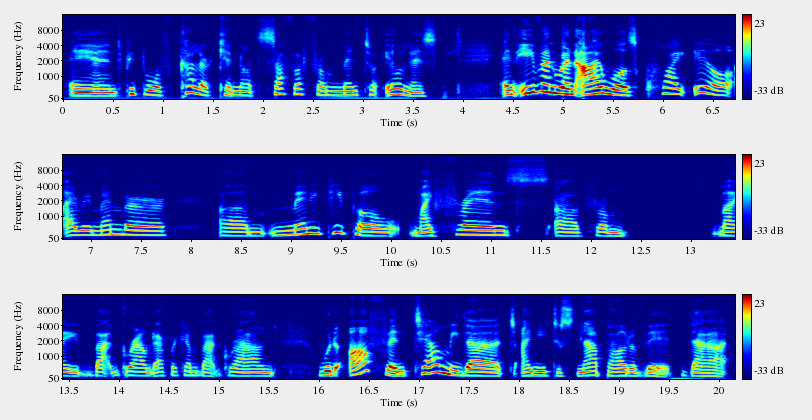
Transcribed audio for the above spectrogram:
and people of color cannot suffer from mental illness. And even when I was quite ill, I remember um, many people, my friends uh, from my background, African background, would often tell me that I need to snap out of it, that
